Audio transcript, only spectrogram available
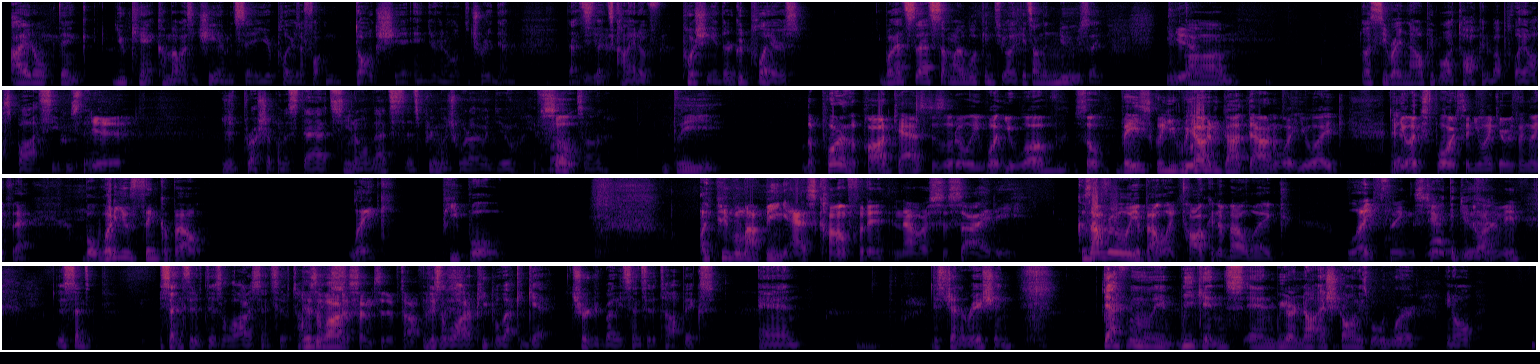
I don't think you can't come out as a GM and say your players are fucking dog shit and you're gonna look to trade them. That's Yeah. that's kind of pushing it. They're good players, but that's that's something I look into. Like it's on the news. Like Yeah. um, let's see. Right now, people are talking about playoff spots. See who's there. yeah. Just brush up on the stats. You know, that's that's pretty much what I would do if So- so, on. The the point of the podcast is literally what you love. So basically, we already got down to what you like, and you like sports and you like everything like that. But what do you think about like people like people not being as confident in our society? Because I'm really about like talking about like life things too. Yeah, could you know what. I mean? There's sens- sensitive. There's a lot of sensitive topics. There's a lot of sensitive topics. There's a lot of people that can get triggered by these sensitive topics, and this generation definitely weakens, and we are not as strong as what we were. You know.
